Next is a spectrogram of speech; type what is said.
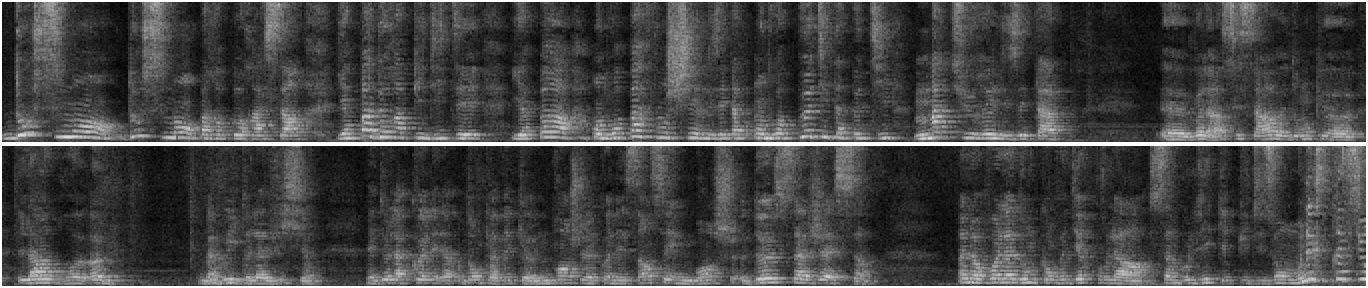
doucement, doucement par rapport à ça. Il n'y a pas de rapidité, il n'y a pas, on ne doit pas franchir les étapes, on doit petit à petit maturer les étapes. Euh, voilà, c'est ça, donc euh, l'arbre, euh, ben oui, de la vie, et de la donc avec une branche de la connaissance et une branche de sagesse. Alors voilà donc, on va dire pour la symbolique et puis disons mon expression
